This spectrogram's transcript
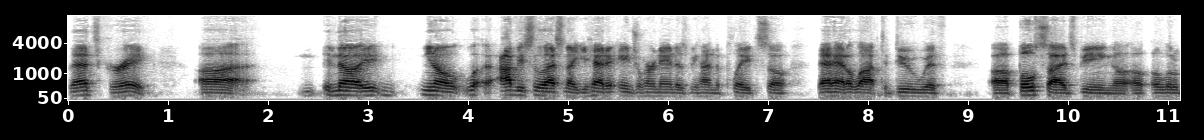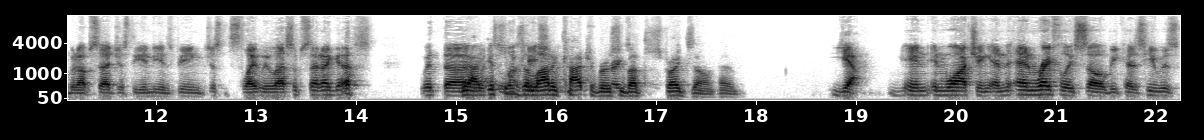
that's great. Uh, no, it, you know, obviously last night you had Angel Hernandez behind the plate, so that had a lot to do with uh, both sides being a, a, little bit upset. Just the Indians being just slightly less upset, I guess with uh, yeah, I guess the there was a lot of controversy about the strike zone. Yeah, in in watching and and rightfully so because he was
